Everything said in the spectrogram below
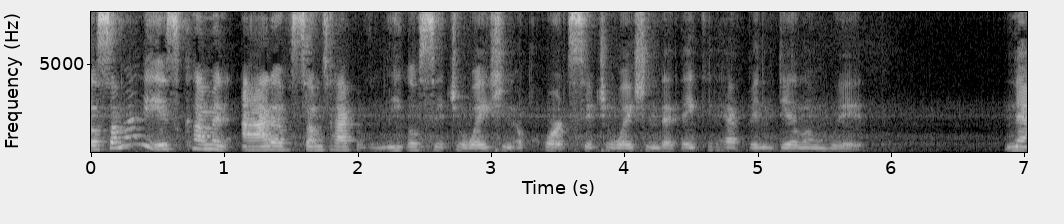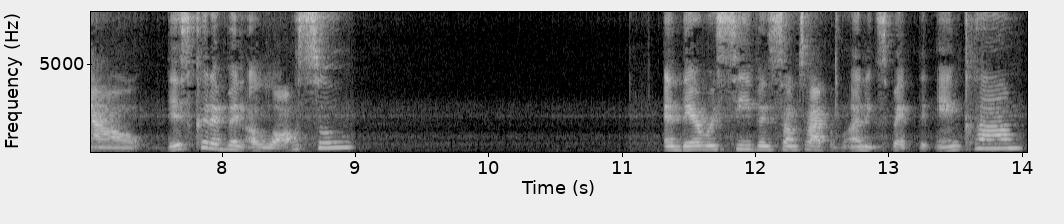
So somebody is coming out of some type of legal situation, a court situation that they could have been dealing with. Now, this could have been a lawsuit and they're receiving some type of unexpected income.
